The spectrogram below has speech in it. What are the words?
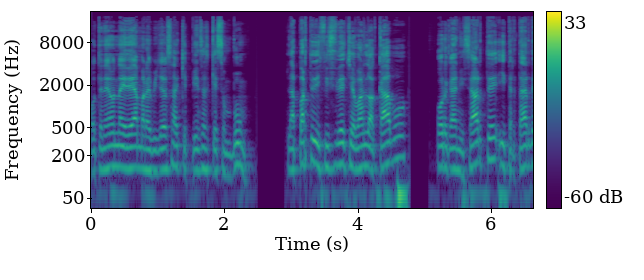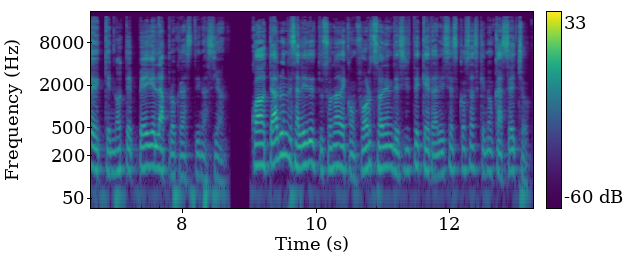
o tener una idea maravillosa que piensas que es un boom. La parte difícil es llevarlo a cabo, organizarte y tratar de que no te pegue la procrastinación. Cuando te hablan de salir de tu zona de confort suelen decirte que realices cosas que nunca has hecho,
